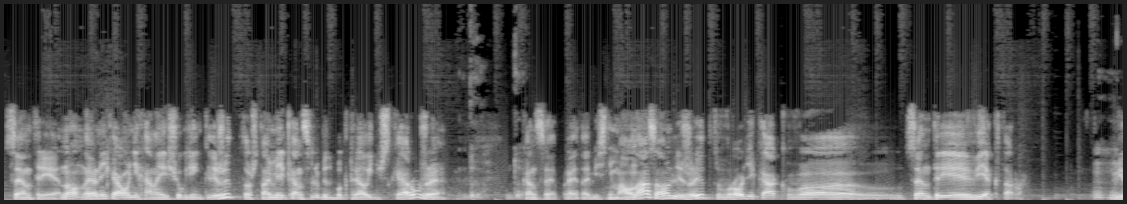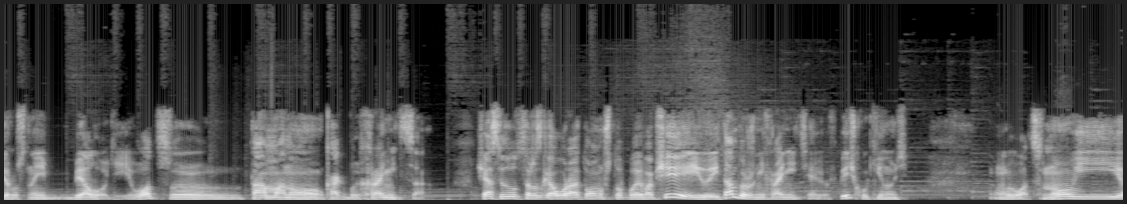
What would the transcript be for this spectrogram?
центре, ну, наверняка у них она еще где-нибудь лежит, потому что американцы любят бактериологическое оружие. Да, да. В конце про это объясним. А у нас оно лежит вроде как в центре Вектор угу. вирусной биологии. Вот там оно как бы хранится. Сейчас ведутся разговоры о том, чтобы вообще ее и там тоже не хранить, а в печку кинуть. Вот. Ну и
